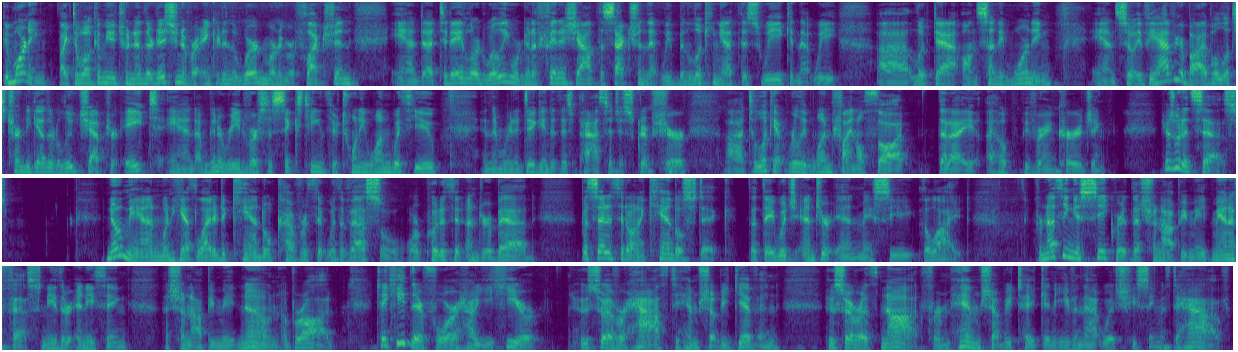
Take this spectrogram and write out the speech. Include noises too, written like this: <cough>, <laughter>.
Good morning. I'd like to welcome you to another edition of our Anchored in the Word morning reflection. And uh, today, Lord willing, we're going to finish out the section that we've been looking at this week and that we uh, looked at on Sunday morning. And so, if you have your Bible, let's turn together to Luke chapter 8. And I'm going to read verses 16 through 21 with you. And then we're going to dig into this passage of Scripture uh, to look at really one final thought that I, I hope will be very encouraging. Here's what it says. No man, when he hath lighted a candle, covereth it with a vessel, or putteth it under a bed, but setteth it on a candlestick, that they which enter in may see the light. For nothing is secret that shall not be made manifest, neither anything that shall not be made known abroad. Take heed therefore how ye hear. Whosoever hath, to him shall be given. Whosoever hath not, from him shall be taken even that which he seemeth to have.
